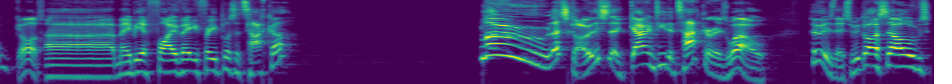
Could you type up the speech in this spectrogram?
Oh, God. Uh, maybe a 583 plus attacker? Blue! Let's go. This is a guaranteed attacker as well. Who is this? We've got ourselves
